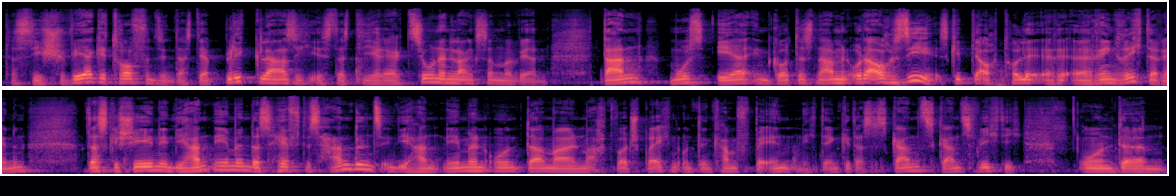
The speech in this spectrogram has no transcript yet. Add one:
dass sie schwer getroffen sind, dass der Blick glasig ist, dass die Reaktionen langsamer werden, dann muss er in Gottes Namen oder auch sie, es gibt ja auch tolle äh, Ringrichterinnen, das Geschehen in die Hand nehmen, das Heft des Handelns in die Hand nehmen und da mal ein Machtwort sprechen und den Kampf beenden. Ich denke, das ist ganz, ganz wichtig. Und ähm,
